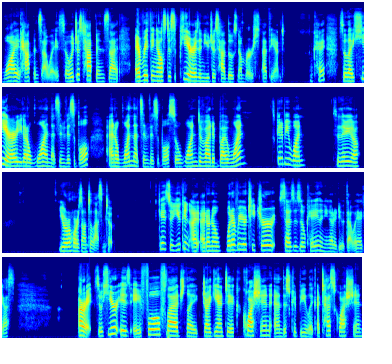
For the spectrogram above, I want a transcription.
why it happens that way. So it just happens that everything else disappears and you just have those numbers at the end. Okay, so like here, you got a 1 that's invisible and a 1 that's invisible. So 1 divided by 1, it's going to be 1. So there you go. Your horizontal asymptote. Okay, so you can, I, I don't know, whatever your teacher says is okay, then you got to do it that way, I guess. All right, so here is a full-fledged, like, gigantic question, and this could be like a test question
